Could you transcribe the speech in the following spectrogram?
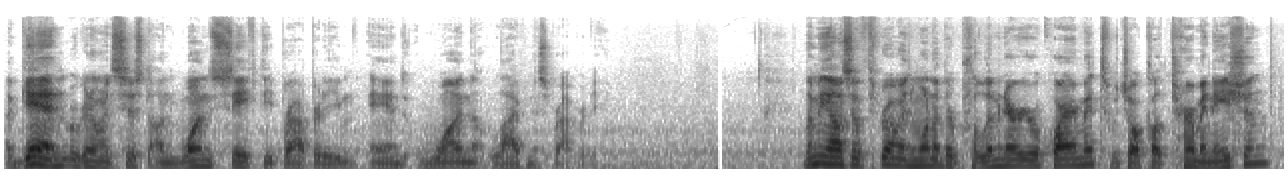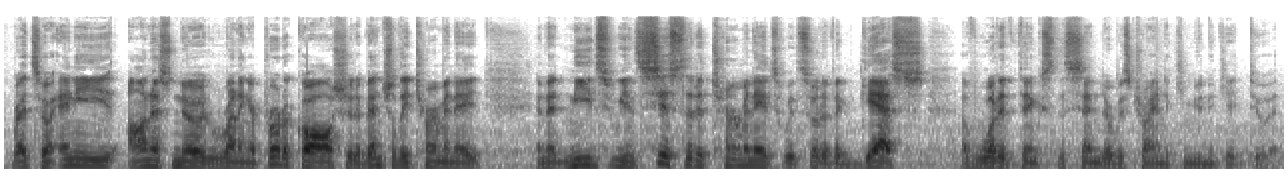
Again, we're going to insist on one safety property and one liveness property. Let me also throw in one other preliminary requirement, which I'll call termination, right? So any honest node running a protocol should eventually terminate, and it needs, we insist that it terminates with sort of a guess of what it thinks the sender was trying to communicate to it.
